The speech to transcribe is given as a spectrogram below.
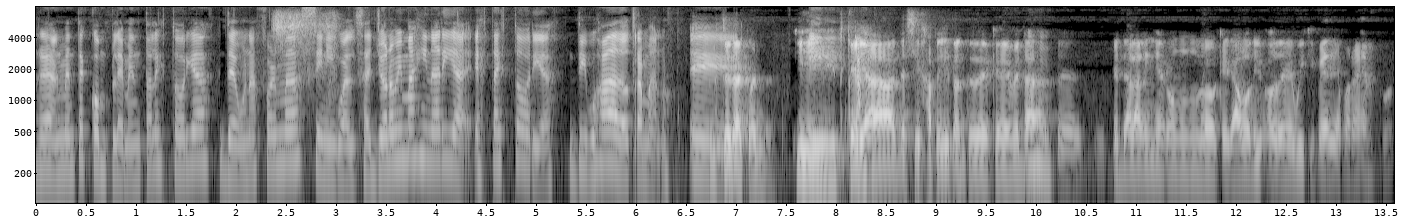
realmente complementa la historia de una forma sin igual. O sea, yo no me imaginaría esta historia dibujada de otra mano. Eh, Estoy de acuerdo. Y, quería decir rapidito antes de que, ¿verdad? que la línea con lo que Gabo dijo de Wikipedia, por ejemplo.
